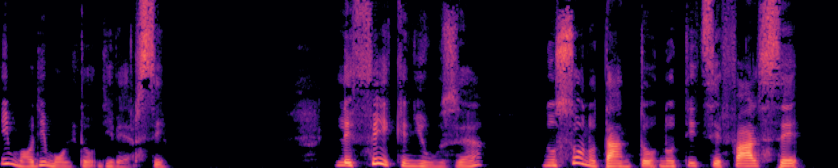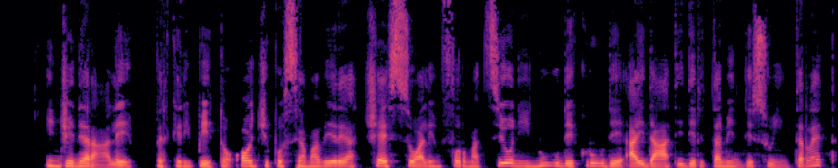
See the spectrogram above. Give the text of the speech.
in modi molto diversi. Le fake news non sono tanto notizie false in generale, perché ripeto, oggi possiamo avere accesso alle informazioni nude crude ai dati direttamente su internet,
